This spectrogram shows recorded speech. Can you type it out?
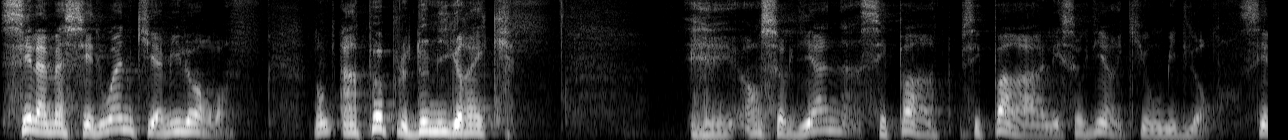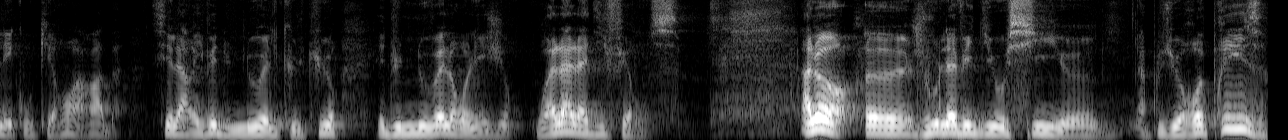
C'est la Macédoine qui a mis l'ordre. Donc un peuple demi-grec et en Sogdiane, ce n'est pas, pas les Sogdiens qui ont mis de l'ordre, c'est les conquérants arabes. C'est l'arrivée d'une nouvelle culture et d'une nouvelle religion. Voilà la différence. Alors, euh, je vous l'avais dit aussi euh, à plusieurs reprises,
